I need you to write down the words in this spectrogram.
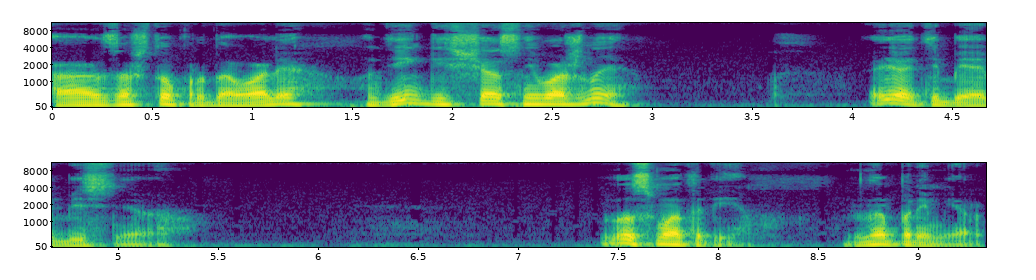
А за что продавали? Деньги сейчас не важны. Я тебе объясню. Ну, смотри, например,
